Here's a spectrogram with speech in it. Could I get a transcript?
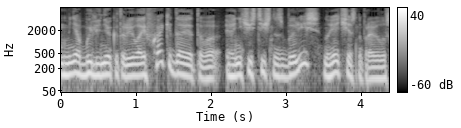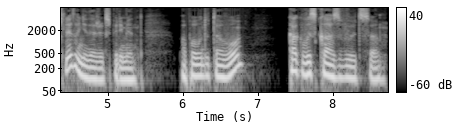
у меня были некоторые лайфхаки до этого, и они частично сбылись, но я честно провел исследование, даже эксперимент, по поводу того, как высказываются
